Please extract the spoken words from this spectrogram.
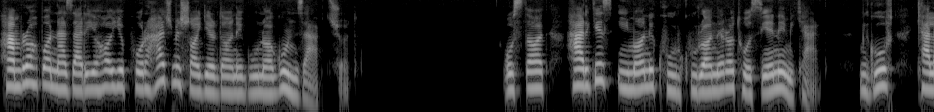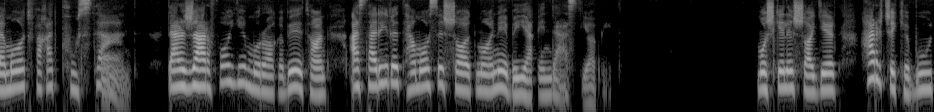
همراه با نظریه های پرحجم شاگردان گوناگون ضبط شد. استاد هرگز ایمان کورکورانه را توصیه نمی کرد. می گفت کلمات فقط پوسته اند. در جرفای مراقبهتان از طریق تماس شادمانه به یقین دست یابید. مشکل شاگرد هر چه که بود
